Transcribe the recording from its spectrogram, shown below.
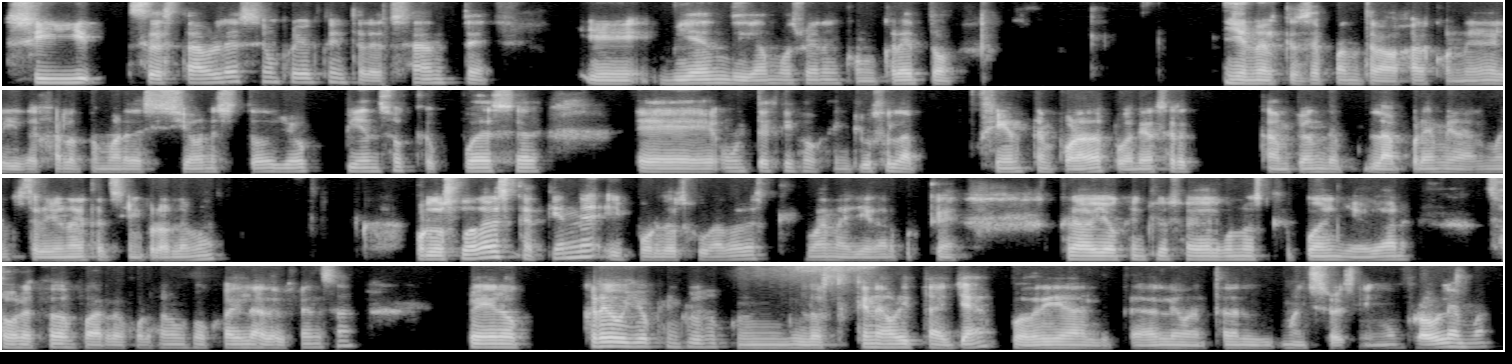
si se establece un proyecto interesante y bien, digamos, bien en concreto, y en el que sepan trabajar con él y dejarlo tomar decisiones y todo, yo pienso que puede ser eh, un técnico que incluso la siguiente temporada podría ser campeón de la Premier al Manchester United sin problema. Por los jugadores que tiene y por los jugadores que van a llegar, porque creo yo que incluso hay algunos que pueden llegar, sobre todo para reforzar un poco ahí la defensa, pero creo yo que incluso con los que tiene ahorita ya podría levantar el Manchester sin ningún problema.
